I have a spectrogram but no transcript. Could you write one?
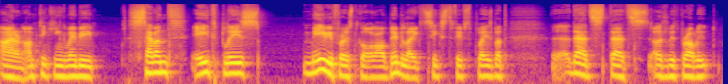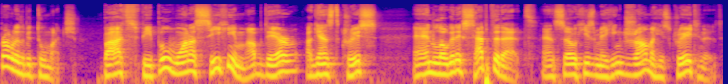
I don't know. I'm thinking maybe seventh, eighth place, maybe first call out, maybe like sixth, fifth place. But uh, that's that's a little bit probably probably a little bit too much. But people wanna see him up there against Chris, and Logan accepted that, and so he's making drama. He's creating it.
